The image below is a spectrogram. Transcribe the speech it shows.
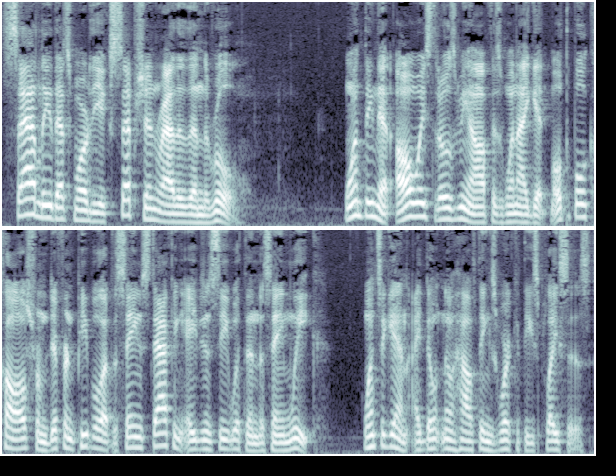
Sadly, that's more the exception rather than the rule. One thing that always throws me off is when I get multiple calls from different people at the same staffing agency within the same week. Once again, I don't know how things work at these places.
